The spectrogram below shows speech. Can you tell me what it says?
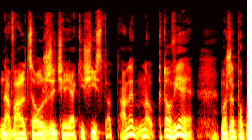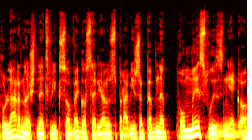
na walce o życie jakichś istot. Ale no, kto wie, może popularność Netflixowego serialu sprawi, że pewne pomysły z niego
